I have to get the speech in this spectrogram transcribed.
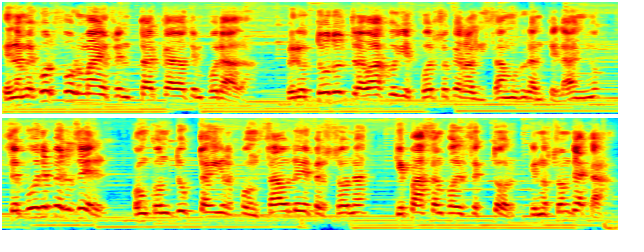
es la mejor forma de enfrentar cada temporada. Pero todo el trabajo y esfuerzo que realizamos durante el año se puede perder con conductas irresponsables de personas que pasan por el sector, que no son de acá.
